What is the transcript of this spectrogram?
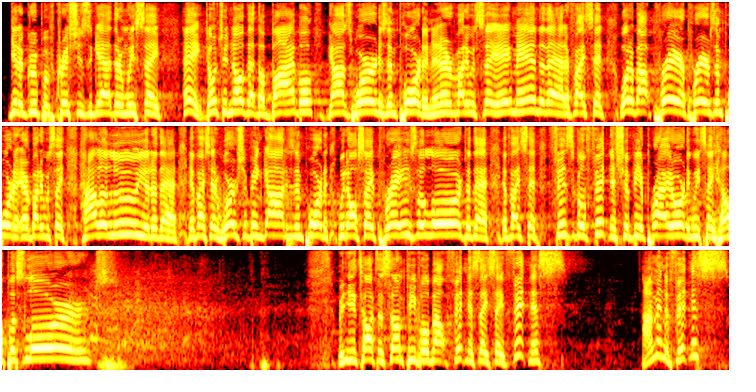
Get a group of Christians together and we say, Hey, don't you know that the Bible, God's Word, is important? And everybody would say, Amen to that. If I said, What about prayer? Prayer is important. Everybody would say, Hallelujah to that. If I said, Worshiping God is important, we'd all say, Praise the Lord to that. If I said, Physical fitness should be a priority, we'd say, Help us, Lord. When you talk to some people about fitness, they say, Fitness? I'm into fitness.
